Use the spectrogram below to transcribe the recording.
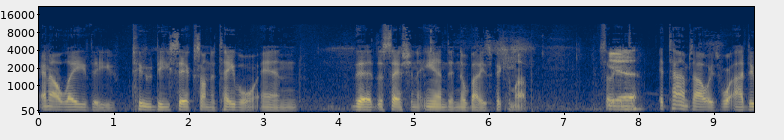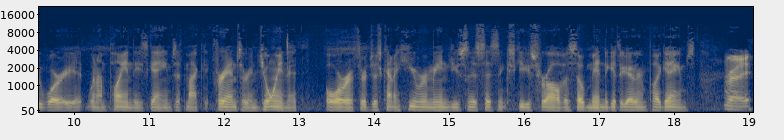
and I'll lay the two d6 on the table, and the the session end, and nobody's picked them up. So Yeah. at, at times I always wor- I do worry it when I'm playing these games if my friends are enjoying it, or if they're just kind of humoring me and using this as an excuse for all of us old men to get together and play games. Right.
